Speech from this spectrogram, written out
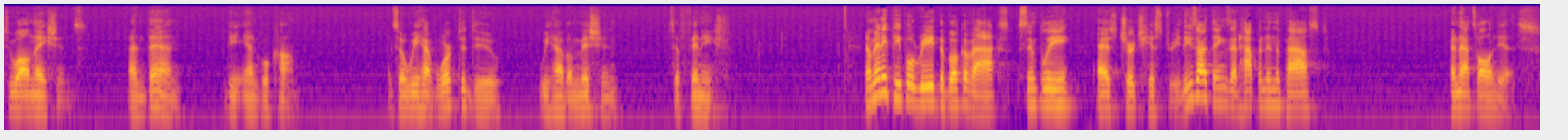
to all nations, and then the end will come. And so we have work to do, we have a mission to finish. Now, many people read the book of Acts simply as church history. These are things that happened in the past, and that's all it is.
